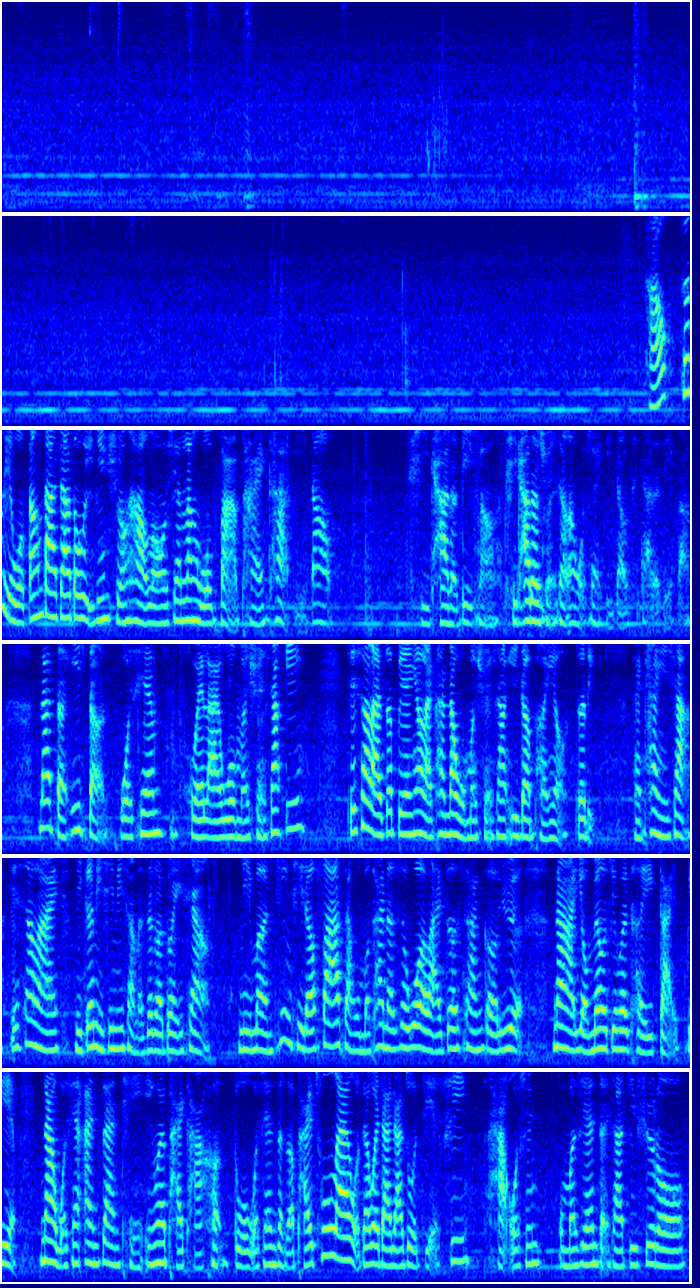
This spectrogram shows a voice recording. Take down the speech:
好，这里我当大家都已经选好了，先让我把牌卡移到其他的地方，其他的选项让我先移到其他的地方。那等一等，我先回来，我们选项一，接下来这边要来看到我们选项一的朋友，这里来看一下，接下来你跟你心里想的这个对象，你们近期的发展，我们看的是未来这三个月。那有没有机会可以改变？那我先按暂停，因为牌卡很多，我先整个排出来，我再为大家做解析。好，我先，我们先等一下继续喽。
